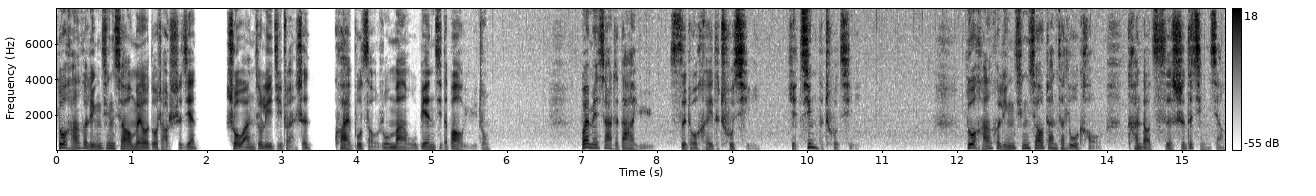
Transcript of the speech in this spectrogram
洛寒和林青霄没有多少时间，说完就立即转身，快步走入漫无边际的暴雨中。外面下着大雨，四周黑得出奇，也静得出奇。洛寒和林青霄站在路口，看到此时的景象，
